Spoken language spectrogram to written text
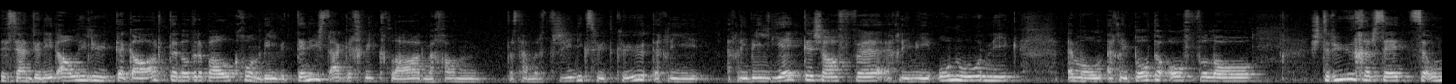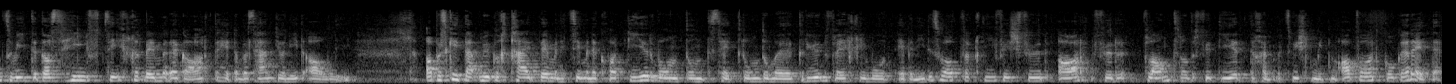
Es haben ja nicht alle Leute einen Garten oder einen Balkon, weil dann ist es eigentlich wie klar, man kann, das haben wir verschiedenes heute gehört, ein bisschen, ein bisschen wilde Ecken schaffen, ein bisschen mehr Unordnung, einmal ein bisschen Boden offen lassen, Sträucher setzen und so weiter. Das hilft sicher, wenn man einen Garten hat, aber das haben ja nicht alle. Aber es gibt auch die Möglichkeit, wenn man jetzt in einem Quartier wohnt und es hat rundum eine Grünfläche, die eben nicht so attraktiv ist für, Art, für Pflanzen oder für Tiere, dann könnte man zum Beispiel mit dem Abwart reden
